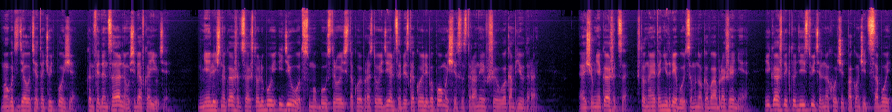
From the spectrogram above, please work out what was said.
могут сделать это чуть позже, конфиденциально у себя в каюте. Мне лично кажется, что любой идиот смог бы устроить такое простое дельце без какой-либо помощи со стороны вшивого компьютера. А еще мне кажется, что на это не требуется много воображения. И каждый, кто действительно хочет покончить с собой,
